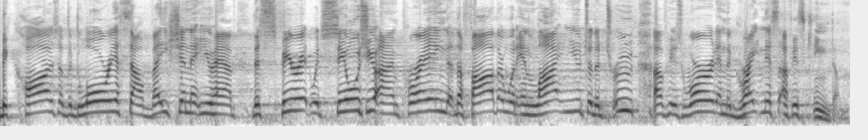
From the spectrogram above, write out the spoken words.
Because of the glorious salvation that you have, the Spirit which seals you, I'm praying that the Father would enlighten you to the truth of His Word and the greatness of His kingdom.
